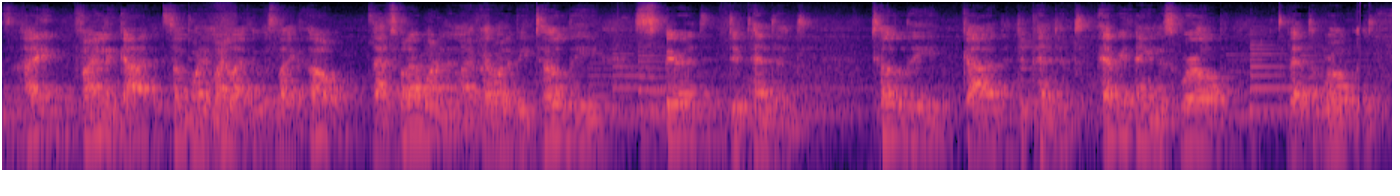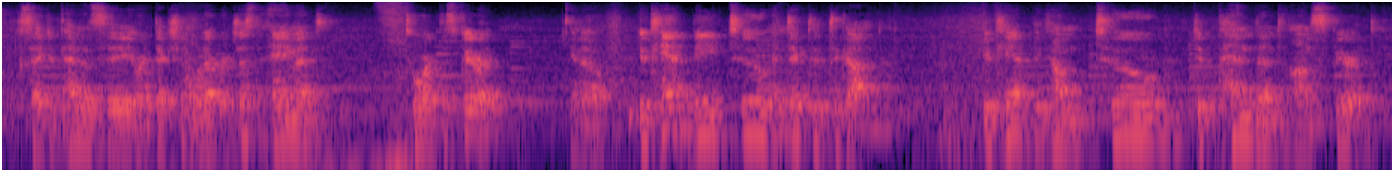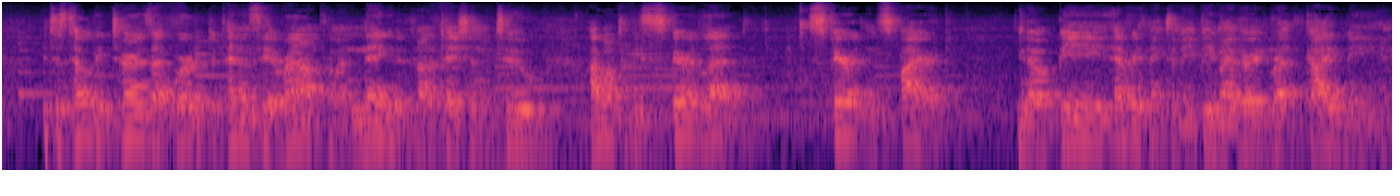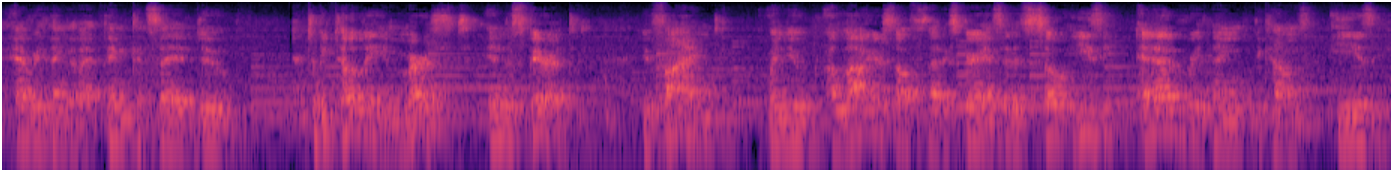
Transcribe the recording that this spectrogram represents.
dependence. I finally got at some point in my life, it was like, oh, that's what I want in life. I want to be totally spirit dependent, totally God dependent. Everything in this world that the world would say dependency or addiction or whatever, just aim it toward the spirit. You know, you can't be too addicted to God. You can't become too dependent on spirit. It just totally turns that word of dependency around from a negative connotation to I want to be spirit-led, spirit-inspired. You know, be everything to me, be my very breath, guide me in everything that I think and say and do. To be totally immersed in the spirit, you find when you allow yourself that experience that it's so easy, everything becomes easy.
